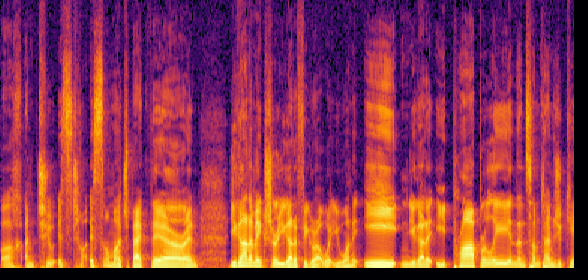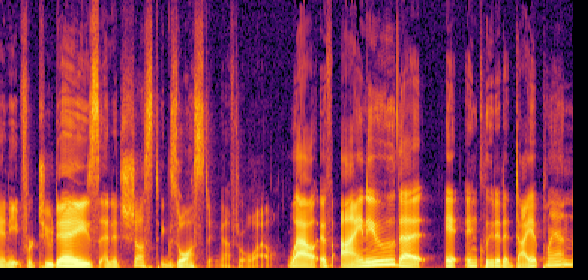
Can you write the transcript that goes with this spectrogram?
ugh, I'm too. It's too, it's so much back there, and you got to make sure you got to figure out what you want to eat, and you got to eat properly, and then sometimes you can't eat for two days, and it's just exhausting after a while. Wow. If I knew that it included a diet plan,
